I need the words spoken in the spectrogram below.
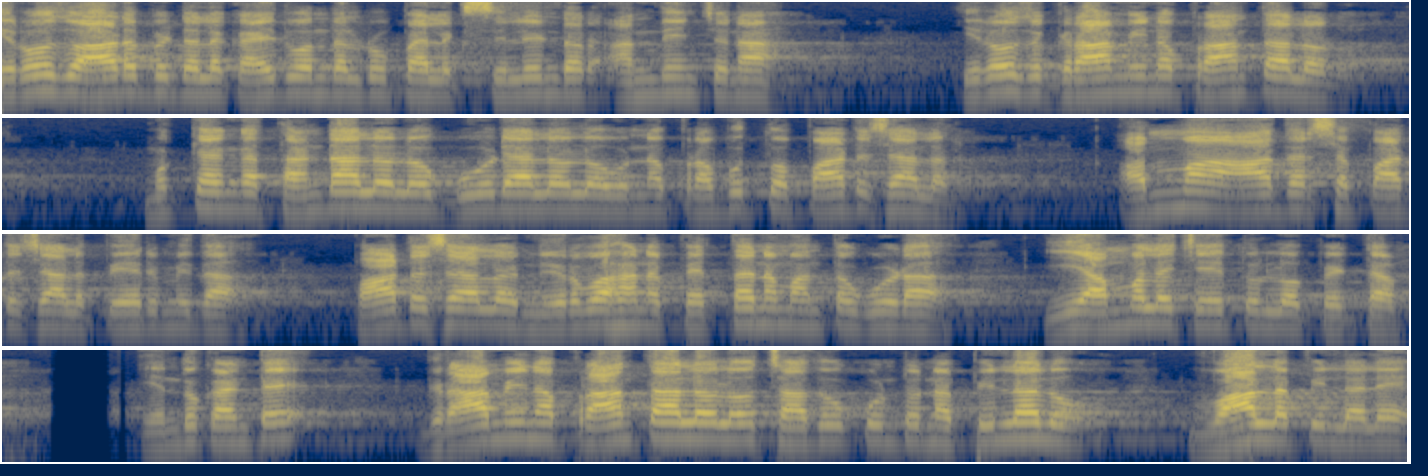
ఈరోజు ఆడబిడ్డలకు ఐదు వందల రూపాయలకు సిలిండర్ అందించిన ఈరోజు గ్రామీణ ప్రాంతాలలో ముఖ్యంగా తండాలలో గూడాలలో ఉన్న ప్రభుత్వ పాఠశాలలు అమ్మ ఆదర్శ పాఠశాల పేరు మీద పాఠశాల నిర్వహణ పెత్తనం అంతా కూడా ఈ అమ్మల చేతుల్లో పెట్టాం. ఎందుకంటే గ్రామీణ ప్రాంతాలలో చదువుకుంటున్న పిల్లలు వాళ్ళ పిల్లలే.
